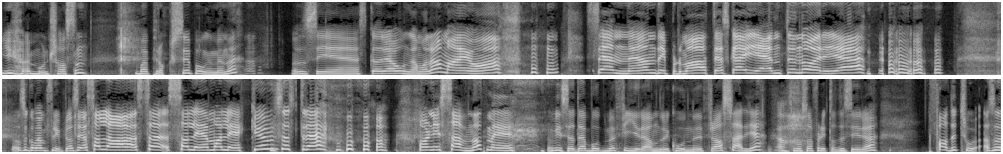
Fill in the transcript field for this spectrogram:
Gjør Munchhasen. Bare proxy på ungene mine. Og så si 'Skal dere ha unger, mora?' Meg òg. Send en diplomat. Jeg skal hjem til Norge. Og så kommer jeg på flyplass og sier Sala, sa, 'Salem aleikum, søstre'. Har ni savnet meg? Det viser at jeg har bodd med fire andre koner fra Sverige, oh. som også har flytta til Syria. Fader, tror Altså,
